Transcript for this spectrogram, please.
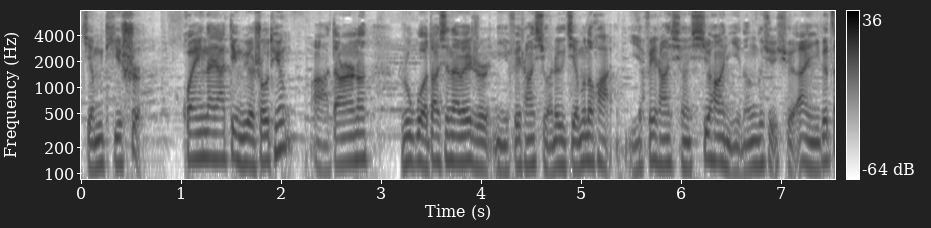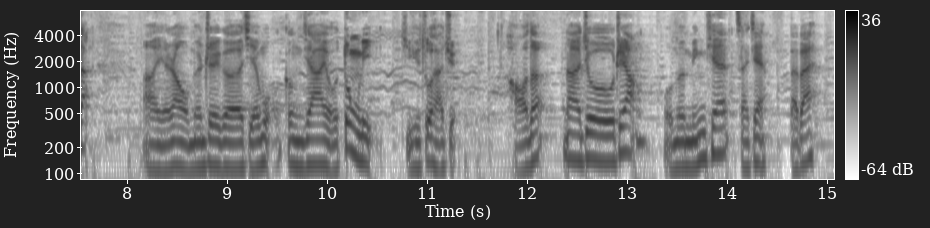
节目提示，欢迎大家订阅收听啊！当然呢，如果到现在为止你非常喜欢这个节目的话，也非常希希望你能够去去按一个赞啊，也让我们这个节目更加有动力继续做下去。好的，那就这样，我们明天再见，拜拜。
